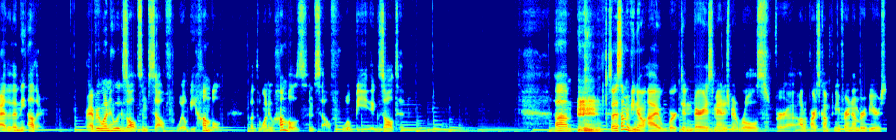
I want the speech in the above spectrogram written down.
rather than the other. For everyone who exalts himself will be humbled, but the one who humbles himself will be exalted. Um, so, as some of you know, I worked in various management roles for an auto parts company for a number of years.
